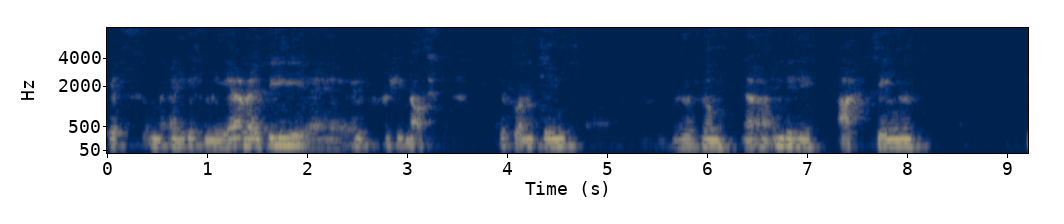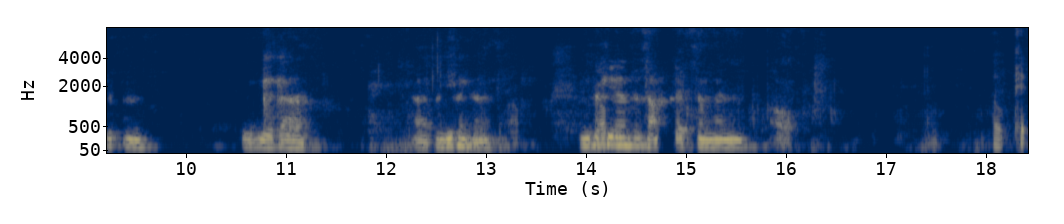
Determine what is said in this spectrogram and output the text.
geht es um einiges mehr, weil die äh, verschieden ausgeformt sind. Also so, ja, um die 18 Typen, die wir da äh, beliefern können. In verschiedenen Zusammensetzungen auch. Okay.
